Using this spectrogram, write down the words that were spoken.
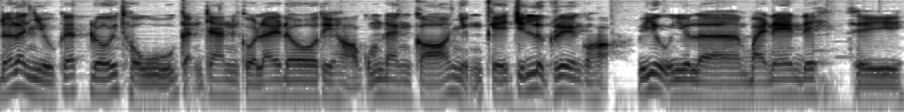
rất là nhiều các đối thủ cạnh tranh của Lido thì họ cũng đang có những cái chiến lược riêng của họ. Ví dụ như là Binance đi thì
